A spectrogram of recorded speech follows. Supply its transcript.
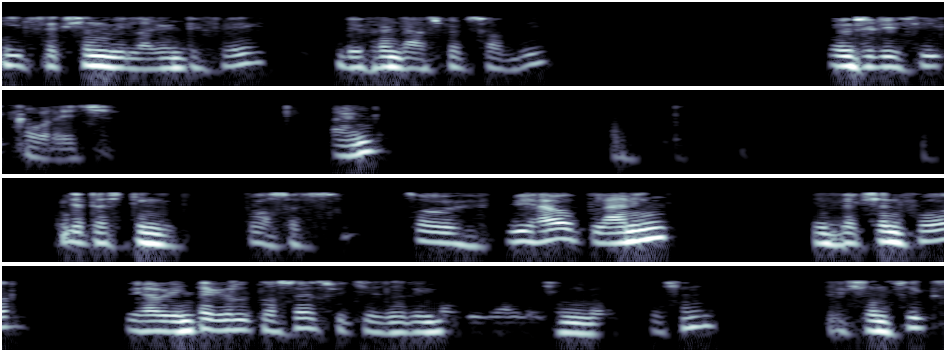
each section will identify different aspects of the MCDC coverage and the testing process. So we have planning in section 4 we have integral process which is remote evaluation verification section 6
